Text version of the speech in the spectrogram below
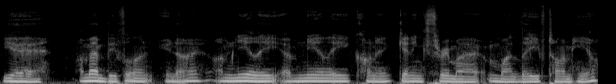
yeah, I'm ambivalent. You know, I'm nearly, I'm nearly kind of getting through my my leave time here.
